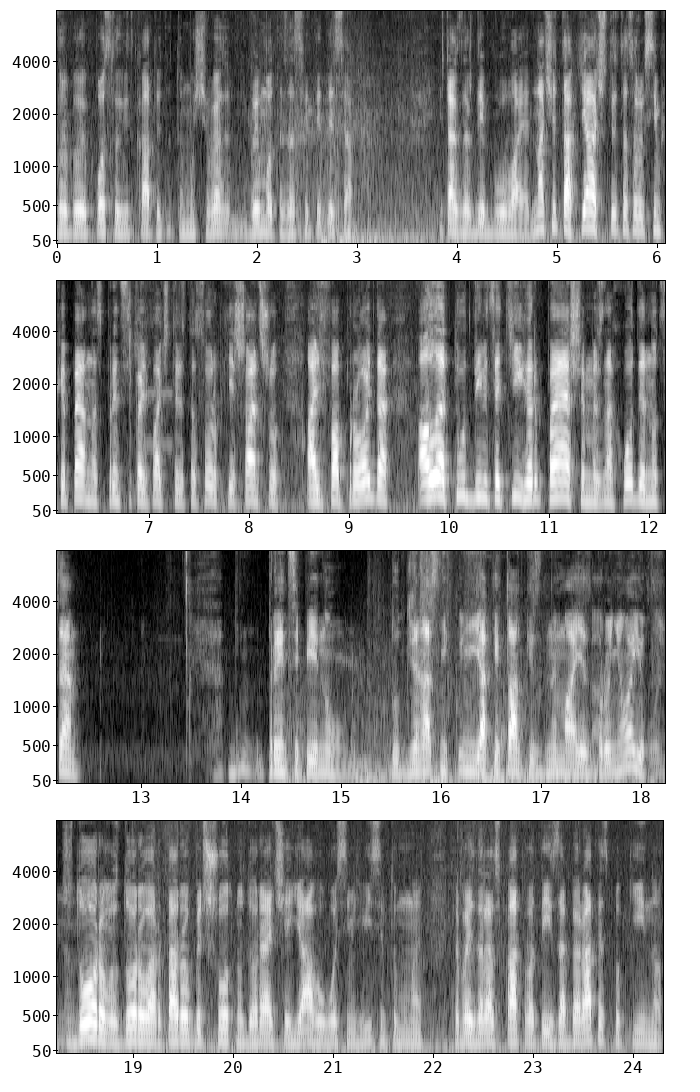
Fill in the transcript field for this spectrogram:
Зробили посил, відкатуйте, тому що ви, ви можете засвітитися. І так завжди буває. Значить так, я 447 хп, у нас в принципі альфа 440, є шанс, що альфа пройде. Але тут дивіться, тігр перший ми знаходимо, ну це. В принципі, ну, тут для нас ні- ніяких танків немає з броньою. Здорово, здорово, арта робить шотну, до речі, Ягу 88, тому ми треба зараз вкатувати і забирати спокійно.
